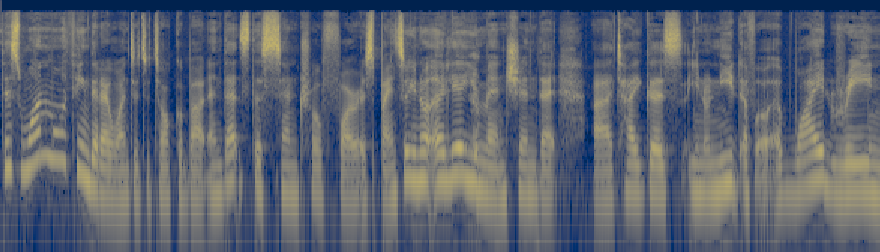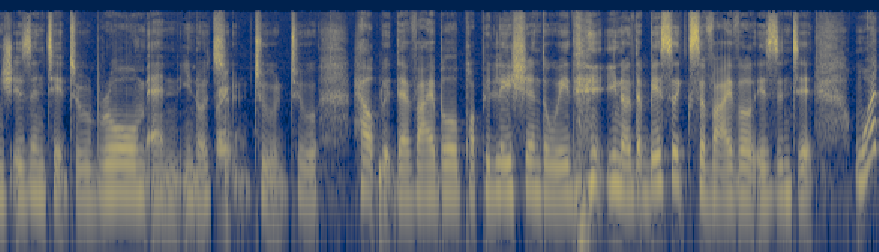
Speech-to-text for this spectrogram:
there's one more thing that I wanted to talk about, and that's the central forest spine. So you know, earlier you mentioned that uh, tigers, you know, need a, a, wide range, isn't it, to roam and you know to right. to to help with their viable population, the way they, you know the basic survival, isn't it? What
